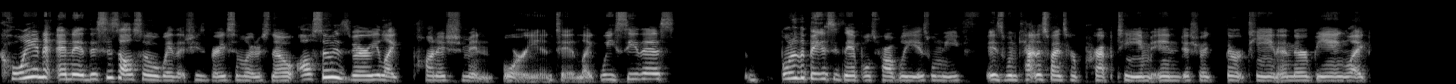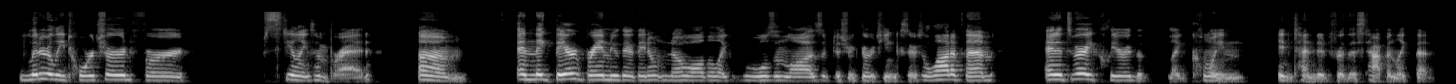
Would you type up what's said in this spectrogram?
Coin, and this is also a way that she's very similar to Snow, also is very like punishment oriented. Like we see this one of the biggest examples probably is when we is when Katniss finds her prep team in District 13 and they're being like literally tortured for stealing some bread. Um and they they're brand new there. They don't know all the like rules and laws of District 13 because there's a lot of them. And it's very clear that like Coin intended for this to happen, like that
